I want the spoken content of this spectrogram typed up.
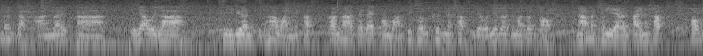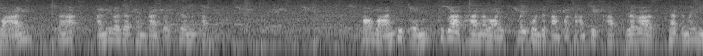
เนื่องจากผ่านไว้อ่าระยะเวลา 4 เดือน 15 วันนะครับ ก็น่าจะได้ความหวานที่เพิ่มขึ้นนะครับ เดี๋ยววันนี้เราจะมาทดสอบนะมันเฉลี่ยกันไปนะครับ ความหวานนะฮะ อันนี้เราจะทำการเปิดเครื่องนะครับ ความหวานที่ผมคิดว่าทานอร่อย ไม่ควรจะต่ำกว่า 30 ครับ แล้วก็แทบจะไม่มี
